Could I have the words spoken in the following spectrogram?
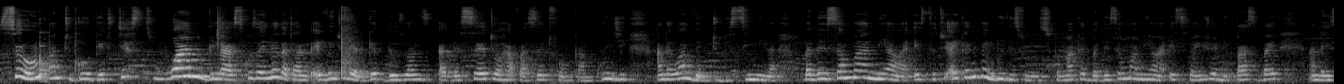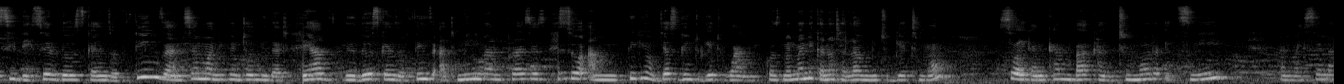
So I want to go get just one glass because I know that I'll eventually I'll get those ones at the set or half a set from Kamkunji and I want them to be similar. But there's somewhere near our estate. I can even do this from the supermarket, but there's somewhere near our estate I usually pass by and I see they sell those kinds of things and someone even told me that they have those kinds of things at minimum prices. So I'm thinking of just going to get one because my money cannot allow me to get more. So I can come back and tomorrow it's me and my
